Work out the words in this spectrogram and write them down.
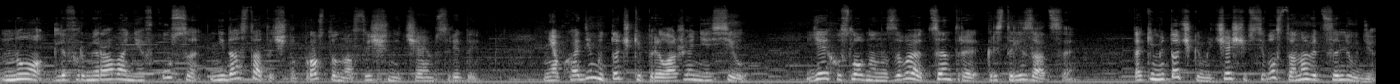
Но для формирования вкуса недостаточно просто насыщенной чаем среды. Необходимы точки приложения сил. Я их условно называю центры кристаллизации. Такими точками чаще всего становятся люди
